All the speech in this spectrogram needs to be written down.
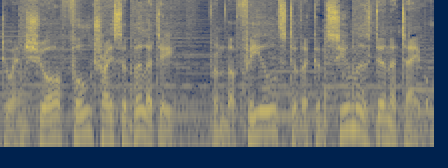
to ensure full traceability from the fields to the consumer's dinner table.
